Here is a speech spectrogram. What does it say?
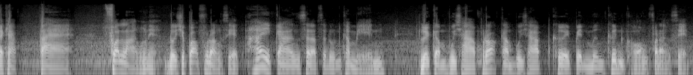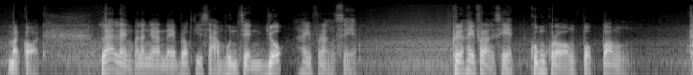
นะครับ แต่ฝรั่งเนี่ยโดยเฉพาะฝรั่งเศสให้การสนับสนุนเขมรหรือกัมพูชา เพราะกัมพูชาเคยเป็นเมืองขึ้นของฝรั่งเศสมาก่อน และแหล่งพลังงานในบล็อกที่ 3 ฮุนเซนยกให้ฝรั่งเศส เพื่อให้ฝรั่งเศสคุ้มครองปกป้องเข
